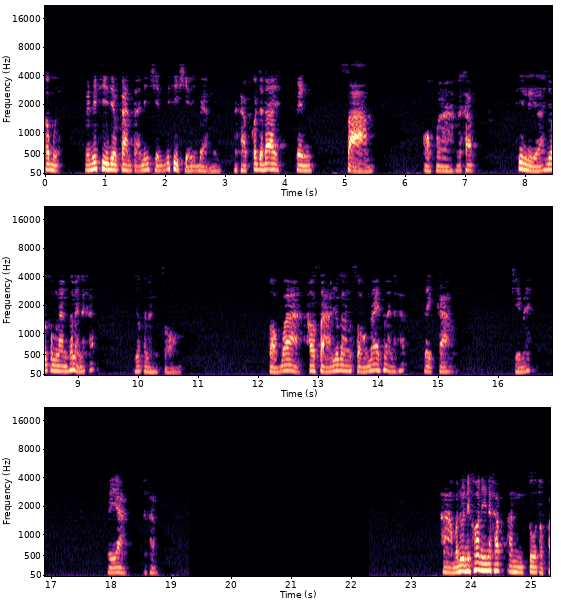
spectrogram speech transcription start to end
ก็เหมือนเป็นวิธีเดียวกันแต่อันนี้เขียนวิธีเขียนอีกแบบหนึ่งนะครับ ก็จะได้เป็น3ออกมานะครับ ที่เหลือยกกำลังเท่าไหร่นะครับ ยกกำลัง2ตอบว่าเอา3ยกกำลัง2ได้เท่าไหร่นะครับ ได้9โอเคไหมไม่ยาก นะครับามาดูในข้อนี้นะครับ อันตัวต่อไป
